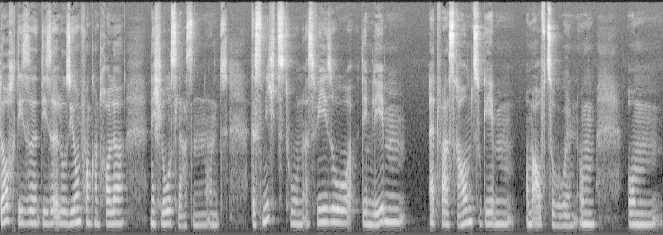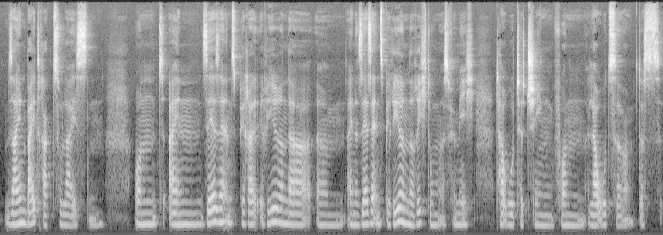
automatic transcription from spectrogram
doch diese, diese Illusion von Kontrolle nicht loslassen. Und das Nichtstun ist wie so dem Leben etwas Raum zu geben, um aufzuholen, um, um seinen Beitrag zu leisten. Und ein sehr, sehr inspirierender, ähm, eine sehr, sehr inspirierende Richtung ist für mich Tao Te Ching von Lao Tse, das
